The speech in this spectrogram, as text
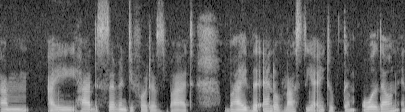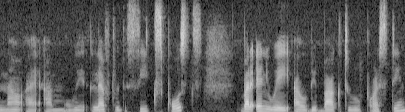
um I had 70 photos, but by the end of last year, I took them all down, and now I am with, left with six posts. But anyway, I will be back to posting.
